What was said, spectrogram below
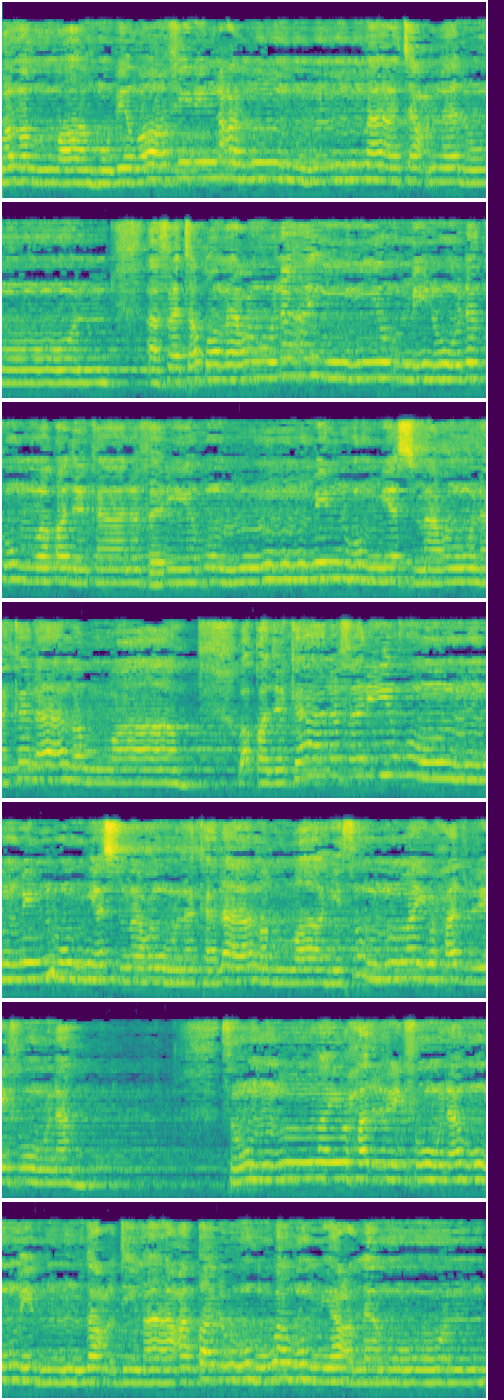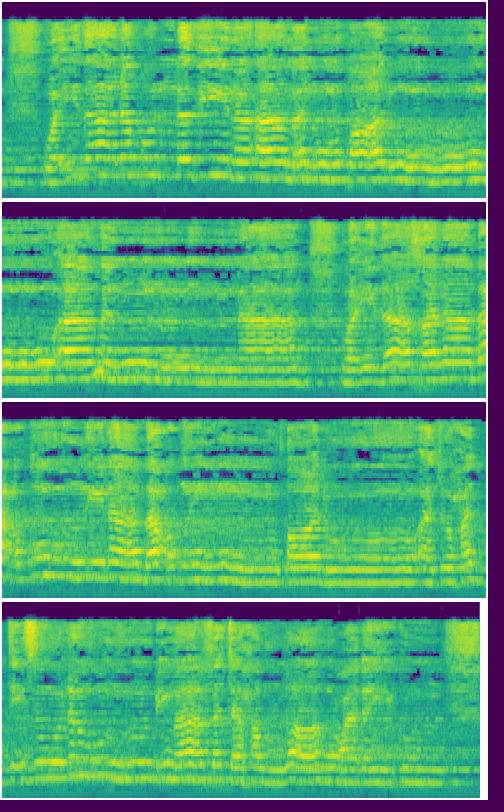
وما الله بغافل عما تعملون أفتطمعون أن يؤمنوا لكم وقد كان فريق منهم يسمعون كلام الله وقد كان فريق منهم يسمعون كلام الله ثم يحرفونه ثم يحرفونه من بعد ما عقلوه وهم يعلمون. وإذا لقوا الذين آمنوا قالوا آمنا. وإذا خلا بعضهم إلى بعض قالوا أتحدثونهم بما فتح الله عليكم؟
